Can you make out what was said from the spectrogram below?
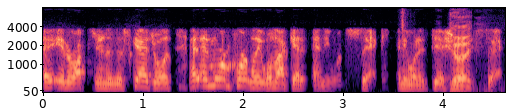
uh, interruption in the schedule, and, and more importantly, will not get anyone sick, anyone additionally Good. sick.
